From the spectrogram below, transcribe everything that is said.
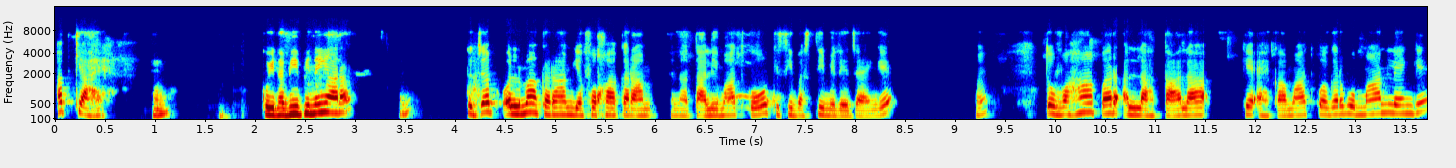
اب کیا ہے؟ کوئی نبی بھی نہیں آ رہا تو جب علماء کرام یا فقا کرام تعلیمات کو کسی بستی میں لے جائیں گے ہاں، تو وہاں پر اللہ تعالی کے احکامات کو اگر وہ مان لیں گے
